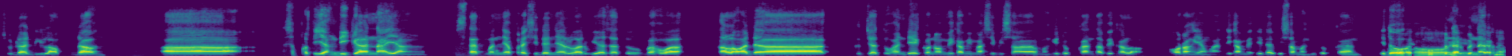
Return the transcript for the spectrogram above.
sudah di lockdown, eh, seperti yang di Ghana yang statementnya presidennya luar biasa tuh bahwa kalau ada kejatuhan di ekonomi kami masih bisa menghidupkan. Tapi kalau orang yang mati kami tidak bisa menghidupkan. Itu Oh, benar-benar iya.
